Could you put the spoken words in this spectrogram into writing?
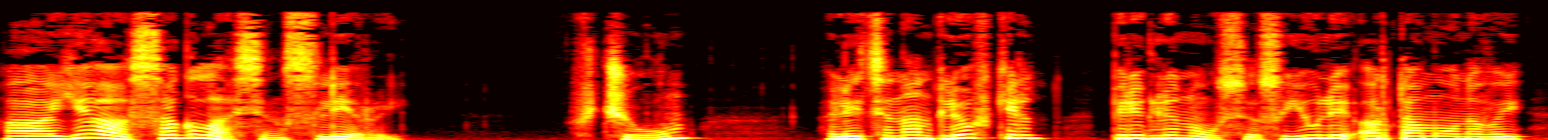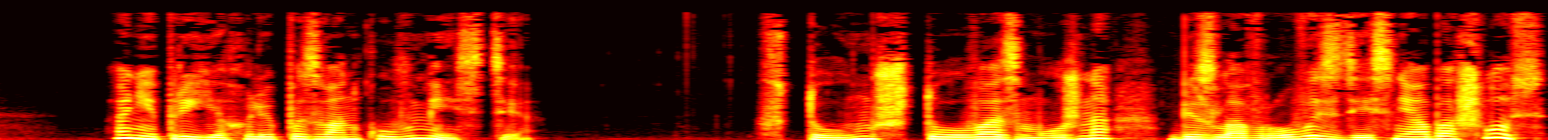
«А я согласен с Лерой». «В чем?» Лейтенант Левкин переглянулся с Юлей Артамоновой. Они приехали по звонку вместе в том, что, возможно, без Лаврова здесь не обошлось.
